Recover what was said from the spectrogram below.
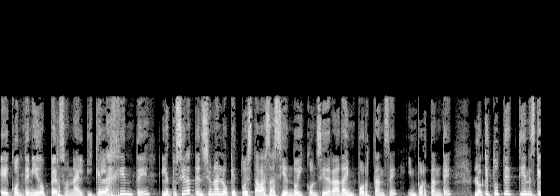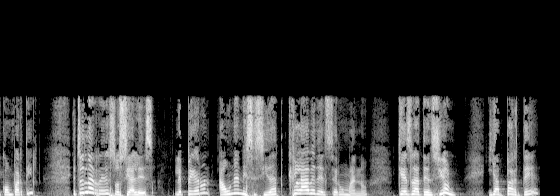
eh, contenido personal y que la gente le pusiera atención a lo que tú estabas haciendo y considerada importante, importante lo que tú te tienes que compartir. Entonces las redes sociales le pegaron a una necesidad clave del ser humano, que es la atención. Y aparte,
